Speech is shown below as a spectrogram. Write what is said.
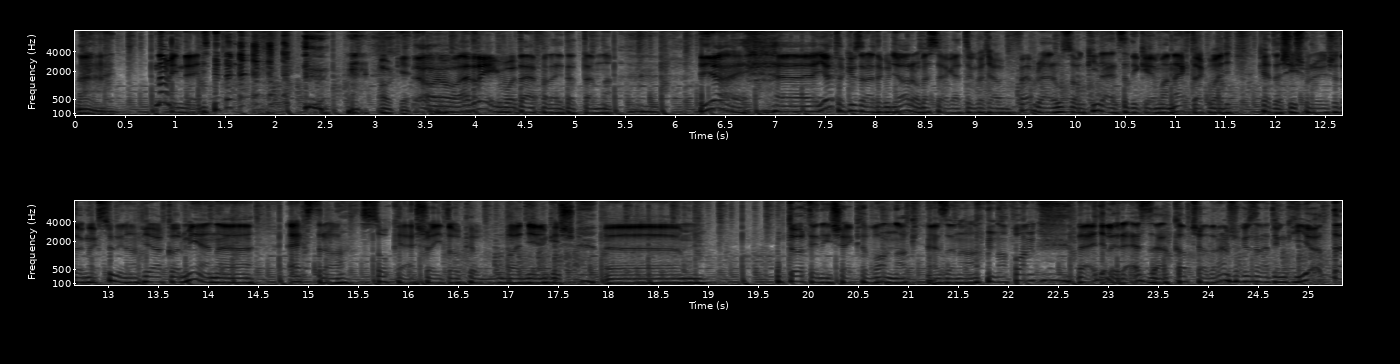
Na mindegy. Na mindegy. Oké. Okay. Jó, jó, hát rég volt, elfelejtettem, na. Jaj, eh, jöttek üzenetek, ugye arról beszélgettünk, hogyha február 29-én van nektek, vagy kedves ismerősötöknek szülinapja, akkor milyen uh, extra szokásaitok, vagy ilyen kis uh, történések vannak ezen a napon, de egyelőre ezzel kapcsolatban nem sok üzenetünk jött, de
